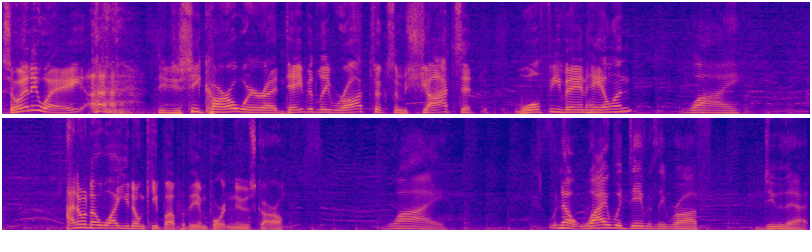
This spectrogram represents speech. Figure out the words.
So, anyway, did you see, Carl, where uh, David Lee Roth took some shots at Wolfie Van Halen? Why? I don't know why you don't keep up with the important news, Carl. Why? No, why would David Lee Roth do that?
